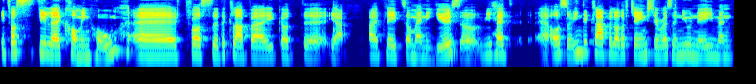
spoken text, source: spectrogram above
it was still a coming home. Uh, it was the club I got. Uh, yeah, I played so many years. So we had also in the club a lot of change. There was a new name and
